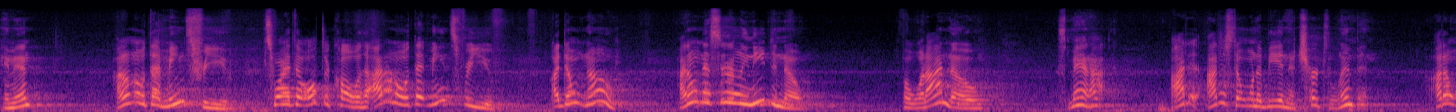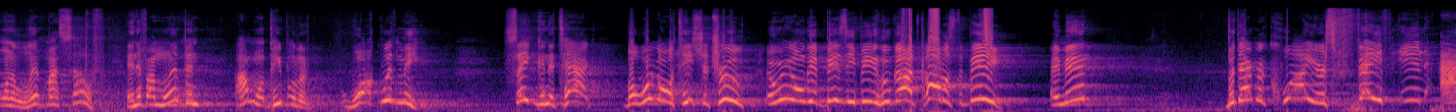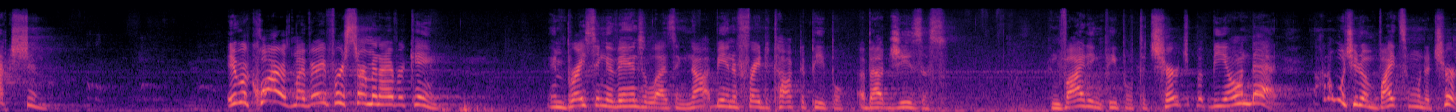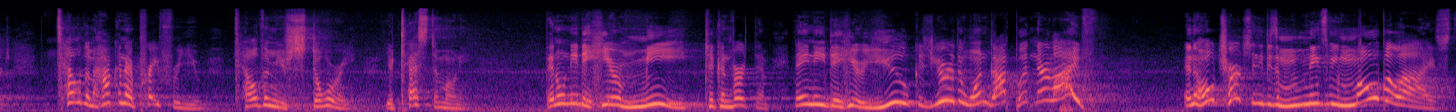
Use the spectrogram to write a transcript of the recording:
Amen? I don't know what that means for you. That's why the altar call was, I don't know what that means for you. I don't know. I don't necessarily need to know. But what I know is, man, I, I, I just don't want to be in the church limping. I don't want to limp myself. And if I'm limping, I want people to walk with me. Satan can attack, but we're going to teach the truth and we're going to get busy being who God called us to be. Amen? But that requires faith in action. It requires my very first sermon I ever came embracing evangelizing, not being afraid to talk to people about Jesus inviting people to church, but beyond that, I don't want you to invite someone to church. Tell them, how can I pray for you? Tell them your story, your testimony. They don't need to hear me to convert them. They need to hear you because you're the one God put in their life. And the whole church needs to, be, needs to be mobilized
